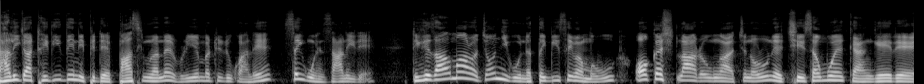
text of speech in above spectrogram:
လာလီကာထိပ်သီးအသင်းတွေဖြစ်တဲ့ဘာစီလိုနာနဲ့ရီယယ်မက်ဒရစ်တို့ကလည်းစိတ်ဝင်စားနေတယ် ဒီကစားသမားတော့ကျောင်းညီကိုနဲ့တိတ်ပြီးစိတ်မမဟုတ်ဘူး။အော့ဂတ်လတုန်းကကျွန်တော်တို့နဲ့ခြေစမ်းပွဲကန်ခဲ့တဲ့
